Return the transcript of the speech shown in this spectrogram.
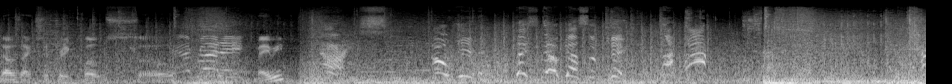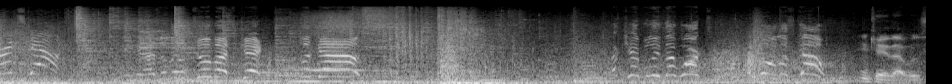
That was actually pretty close, so Get ready! maybe? Nice! Oh yeah! They still got some kick! Turret's down! It has a little too much kick! Look out! I can't believe that worked! Come on, let's go! Okay, that was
